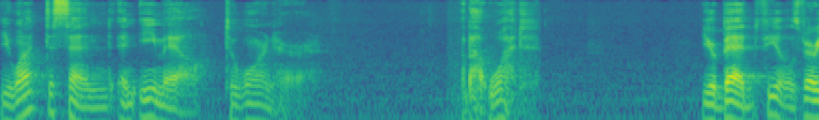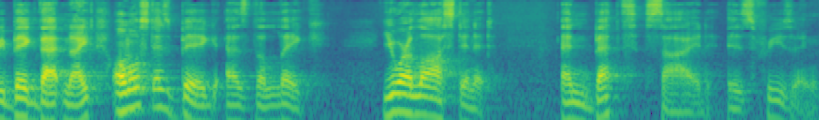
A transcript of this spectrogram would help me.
You want to send an email to warn her. About what? Your bed feels very big that night, almost as big as the lake. You are lost in it, and Beth's side is freezing.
